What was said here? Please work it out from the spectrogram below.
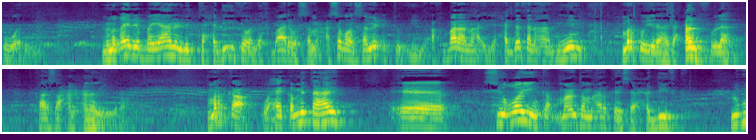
ku wariyo. Min gayri bayaanin liltaxdiidi waalikhbaari wasamc isagoon samictu iyo akhbaranaa iyo xadathana aan dhihin markuu yidhaahdo can fulaan kaasaa cancano la yidhaahda marka waxay ka mid tahay siiqooyinka maanta ma arkaysaa xadiidka lagu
